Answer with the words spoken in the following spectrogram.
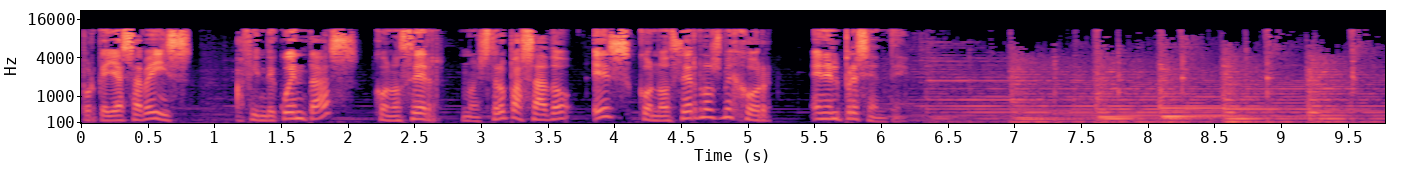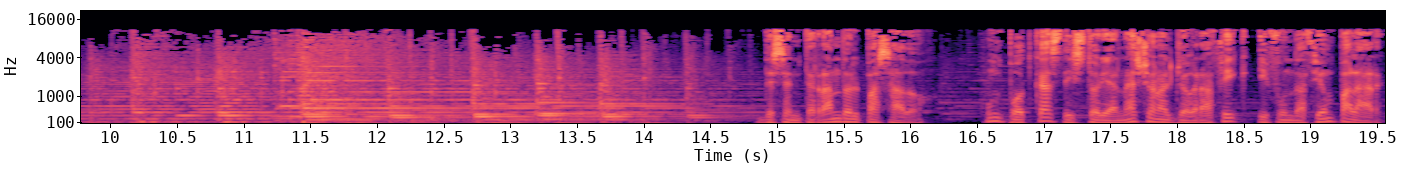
Porque ya sabéis, a fin de cuentas, conocer nuestro pasado es conocernos mejor en el presente. Desenterrando el pasado, un podcast de historia National Geographic y Fundación Palar.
